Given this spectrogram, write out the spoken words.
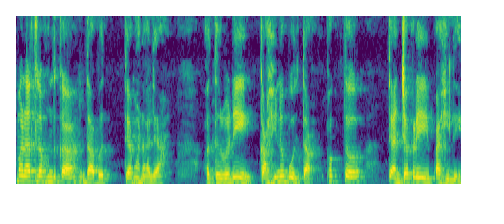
मनातला हुंदका दाबत त्या म्हणाल्या अथर्वने काही न बोलता फक्त त्यांच्याकडे पाहिले.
